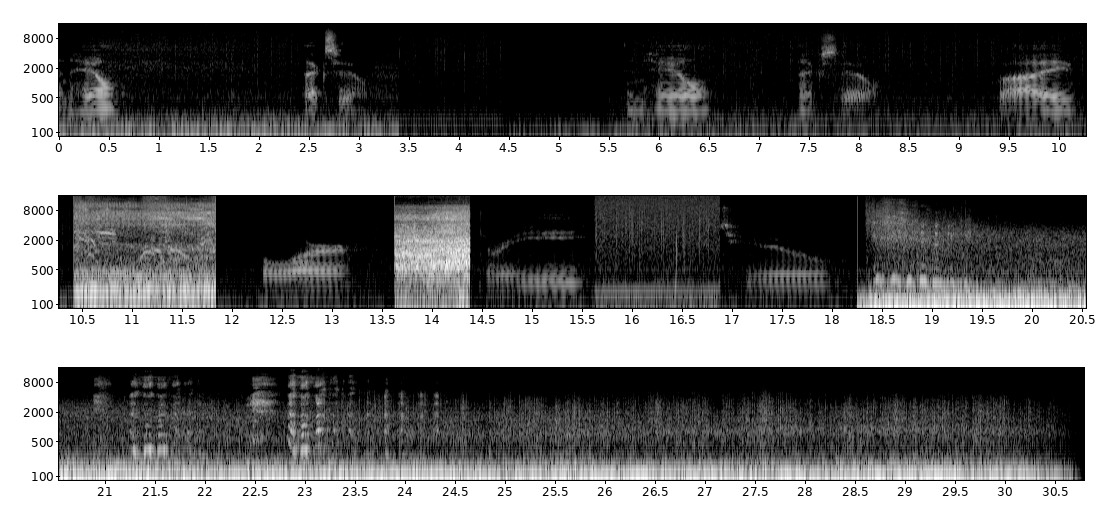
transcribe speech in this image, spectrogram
Inhale. Exhale. Inhale. Exhale. Five.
